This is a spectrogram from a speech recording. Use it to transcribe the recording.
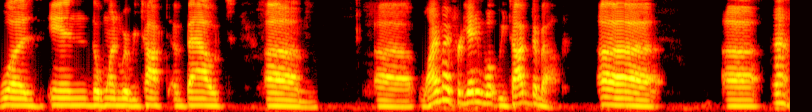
was in the one where we talked about. Um, uh, why am I forgetting what we talked about? Uh, uh, Uh,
